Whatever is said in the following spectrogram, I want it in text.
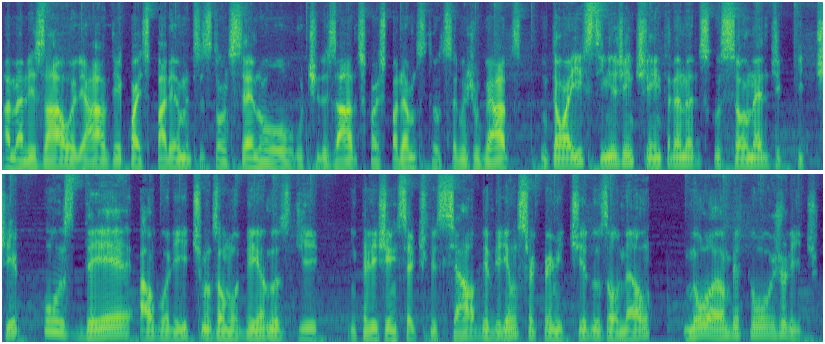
analisar, olhar, ver quais parâmetros estão sendo utilizados, quais parâmetros estão sendo julgados. Então aí sim a gente entra na discussão né, de que tipos de algoritmos ou modelos de inteligência artificial deveriam ser permitidos ou não no âmbito jurídico.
